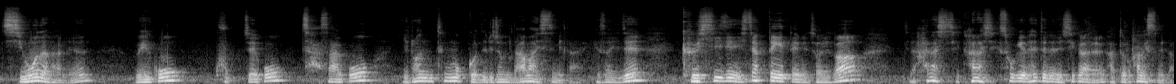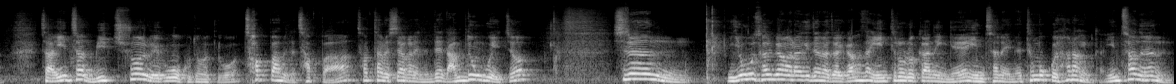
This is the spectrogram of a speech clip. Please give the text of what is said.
지원을 하는 외고, 국제고, 자사고 이런 특목고들이 좀 남아 있습니다. 그래서 이제 그 시즌이 시작되기 때문에 저희가 하나씩 하나씩 소개를 해드리는 시간을 갖도록 하겠습니다. 자, 인천 미추홀 외국어 고등학교고 첫바입니다. 첫바. 첫타로 시작을 했는데 남동구에 있죠. 실은 이 설명을 하기 전에 저희가 항상 인트로를 까는 게 인천에 있는 특목고 현황입니다. 인천은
